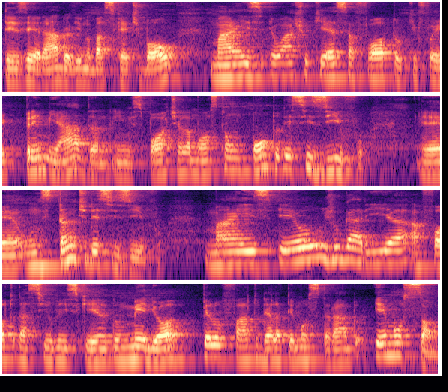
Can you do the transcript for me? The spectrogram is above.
ter zerado ali no basquetebol, mas eu acho que essa foto que foi premiada em esporte, ela mostra um ponto decisivo, é, um instante decisivo. mas eu julgaria a foto da Silvia Esquerdo melhor pelo fato dela ter mostrado emoção.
